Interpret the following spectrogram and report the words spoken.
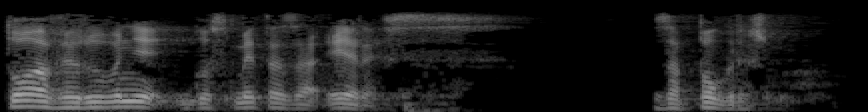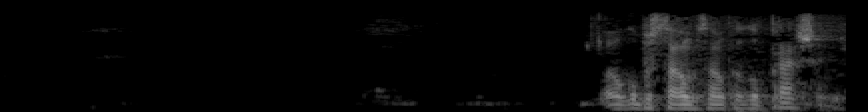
тоа верување го смета за ерес, за погрешно. Ово го поставам само како прашање.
